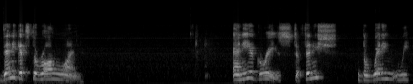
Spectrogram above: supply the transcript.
then he gets the wrong one. And he agrees to finish the wedding week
